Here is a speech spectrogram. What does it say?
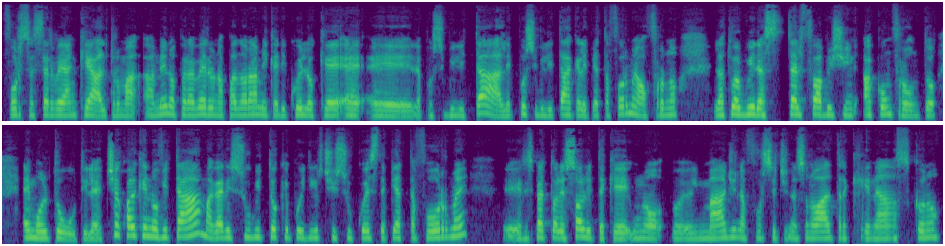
forse serve anche altro, ma almeno per avere una panoramica di quello che è, è la possibilità, le possibilità che le piattaforme offrono, la tua guida self-publishing a confronto è molto utile. C'è qualche novità, magari subito, che puoi dirci su queste piattaforme eh, rispetto alle solite che uno eh, immagina, forse ce ne sono altre che nascono?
